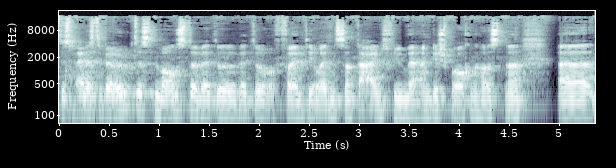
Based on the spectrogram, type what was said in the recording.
Das ist eines der berühmtesten Monster, weil du, weil du vorhin die alten Sandalenfilme angesprochen hast. Ne? Äh,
